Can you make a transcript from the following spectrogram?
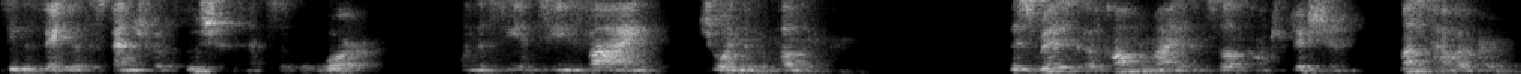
See the fate of the Spanish Revolution and Civil War, when the CNT-FAI joined the Republic. This risk of compromise and self-contradiction must, however,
